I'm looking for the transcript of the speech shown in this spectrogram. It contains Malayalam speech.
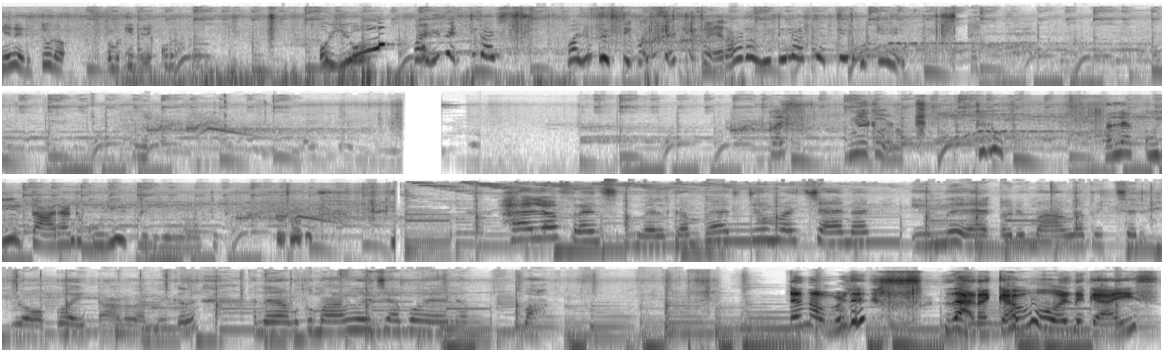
ഇങ്ങനെ എടുത്തുവിടാം. നമുക്ക് ഇതിനെ കൂടെ അയ്യോ. വഴി തെറ്റി. വഴി തെറ്റി വഴി തെറ്റി. വേറെ വീട്ടിലോട്ട് എത്തി കുട്ടി. ഇങ്ങനെയൊക്കെ വേണം. നല്ല കുരിയിട്ട് ആരാണ്ട് കുരിയിട്ടിരിക്കുന്നു hello friends welcome back to my channel ഇന്ന് ഞാൻ ഒരു മാങ്ങ പിക്ചർ വ്ലോഗുമായിട്ടാണ് വന്നിരിക്കുന്നത് എന്നാൽ നമുക്ക് മാങ്ങ വെച്ചാൽ പോയാലോ? വാ. നമ്മൾ നടക്കാൻ പോവാണ് ഗൈസ്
